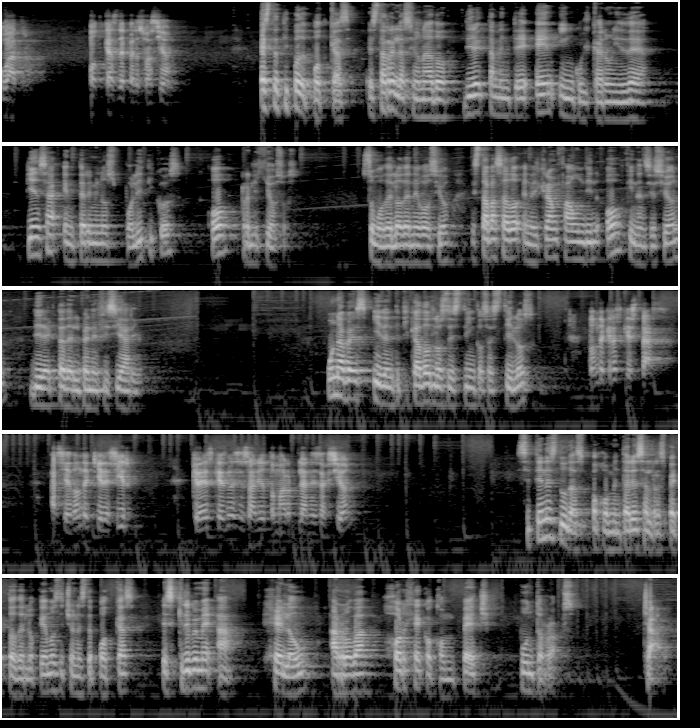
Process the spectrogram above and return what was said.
4. Podcast de persuasión. Este tipo de podcast está relacionado directamente en inculcar una idea. Piensa en términos políticos o religiosos. Su modelo de negocio está basado en el crowdfunding o financiación directa del beneficiario. Una vez identificados los distintos estilos, ¿Dónde crees que estás? ¿Hacia dónde quieres ir? ¿Crees que es necesario tomar planes de acción? Si tienes dudas o comentarios al respecto de lo que hemos dicho en este podcast, escríbeme a hello@jorgecocompech.rocks. Chao.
